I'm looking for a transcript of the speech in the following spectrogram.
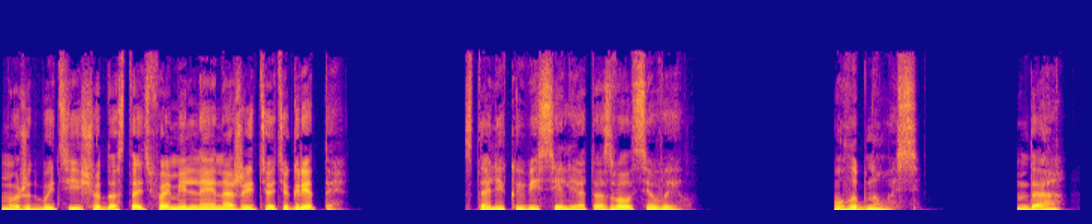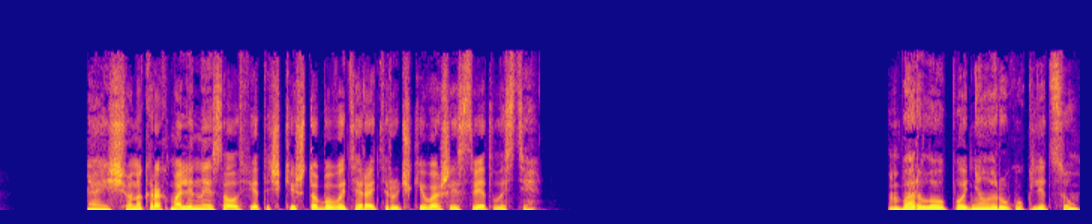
Может быть, еще достать фамильные ножи тети Гретты? С толикой веселья отозвался Вейл. Улыбнулась. Да. А еще накрахмаленные салфеточки, чтобы вытирать ручки вашей светлости. Барлоу поднял руку к лицу,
